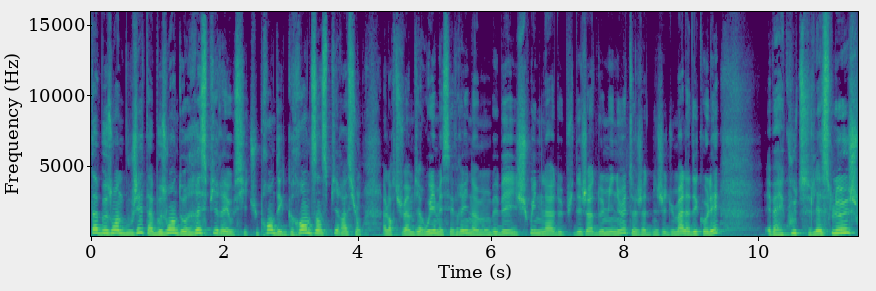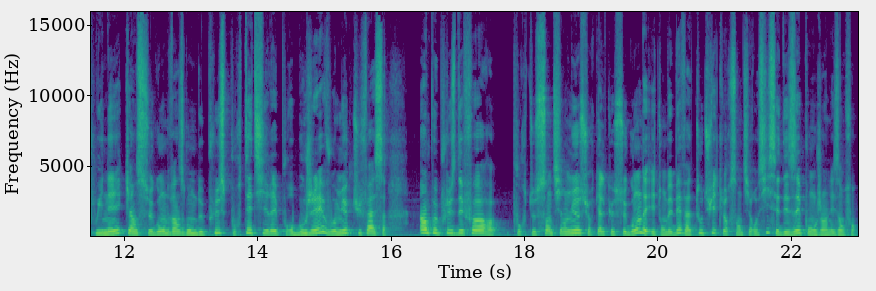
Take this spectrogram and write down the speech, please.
T'as besoin de bouger, t'as besoin de respirer aussi. Tu prends des grandes inspirations. Alors tu vas me dire, oui, mais Séverine, mon bébé, il chouine là depuis déjà deux minutes, j'ai du mal à décoller. Eh ben écoute, laisse-le chouiner 15 secondes, 20 secondes de plus pour t'étirer, pour bouger. Vaut mieux que tu fasses un peu plus d'efforts pour te sentir mieux sur quelques secondes et ton bébé va tout de suite le ressentir aussi. C'est des éponges, hein, les enfants.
